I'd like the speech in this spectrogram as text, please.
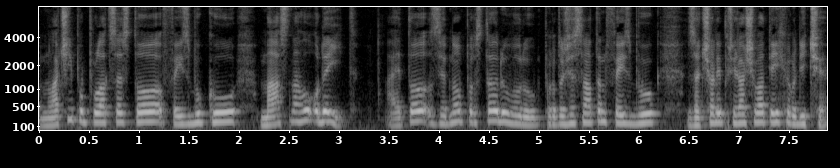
mladší populace z toho Facebooku má snahu odejít. A je to z jednoho prostého důvodu, protože se na ten Facebook začali přihlašovat jejich rodiče.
